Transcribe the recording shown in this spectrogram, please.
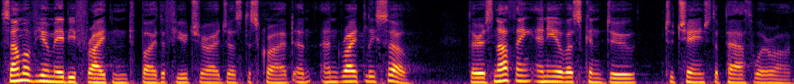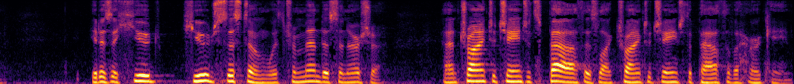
Some of you may be frightened by the future I just described, and, and rightly so. There is nothing any of us can do to change the path we're on. It is a huge, huge system with tremendous inertia. And trying to change its path is like trying to change the path of a hurricane.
